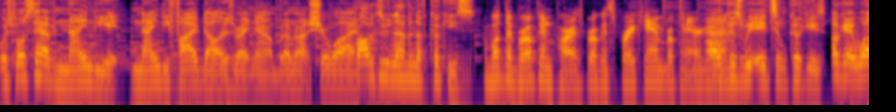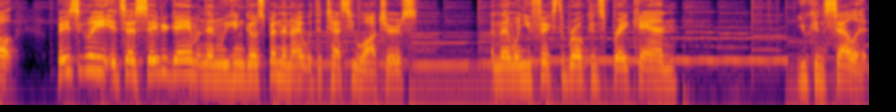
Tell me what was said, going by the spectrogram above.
We're supposed to have 98 $95 right now, but I'm not sure why. Probably because we didn't have enough cookies. What about the broken parts? Broken spray can, broken air gun. Oh, gun. because we ate some cookies. Okay, well, basically it says save your game, and then we can go spend the night with the Tessie Watchers. And then when you fix the broken spray can, you can sell it.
